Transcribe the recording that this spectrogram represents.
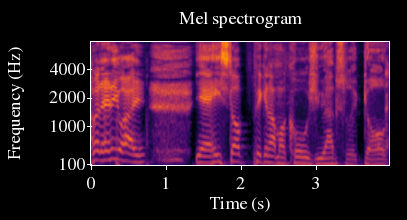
but anyway, yeah, he stopped picking up my calls. You absolute dog.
